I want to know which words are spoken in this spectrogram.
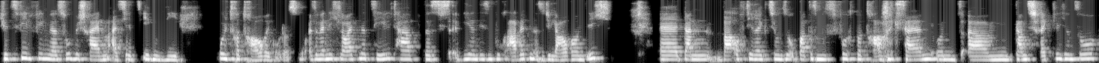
Ich würde es viel, viel mehr so beschreiben, als jetzt irgendwie ultra traurig oder so. Also wenn ich Leuten erzählt habe, dass wir an diesem Buch arbeiten, also die Laura und ich, äh, dann war oft die Reaktion so, oh Gott, das muss furchtbar traurig sein und ähm, ganz schrecklich und so.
